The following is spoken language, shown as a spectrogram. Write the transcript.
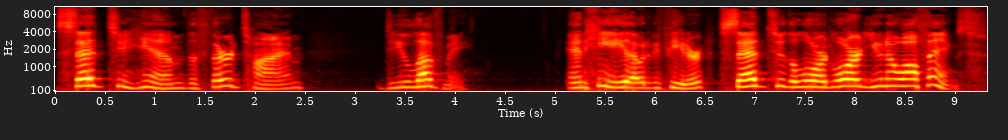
said to him the third time, Do you love me? And he, that would be Peter, said to the Lord, Lord, you know all things.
